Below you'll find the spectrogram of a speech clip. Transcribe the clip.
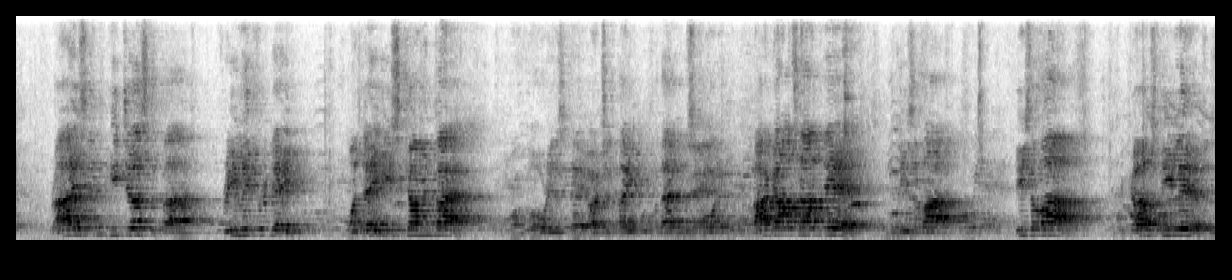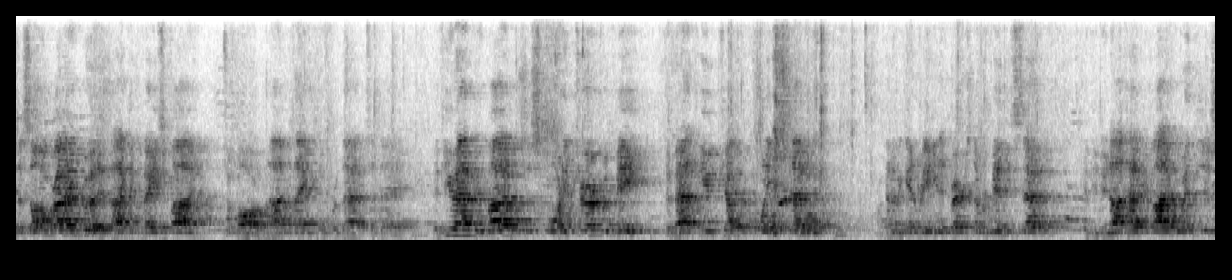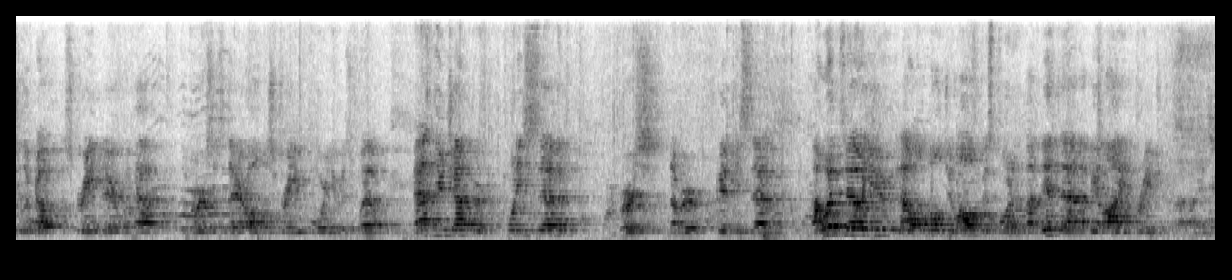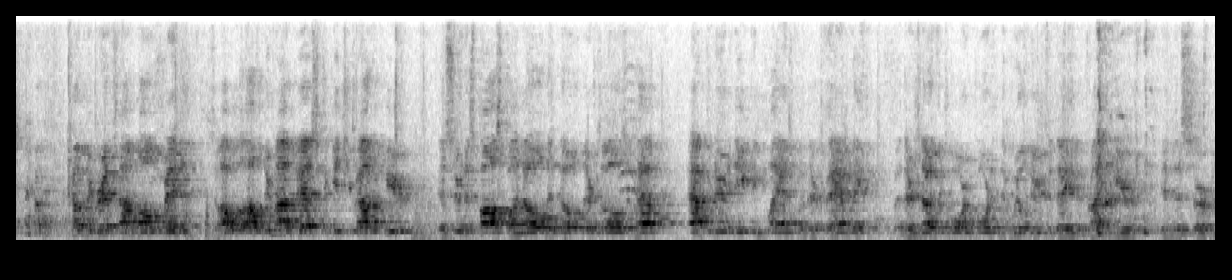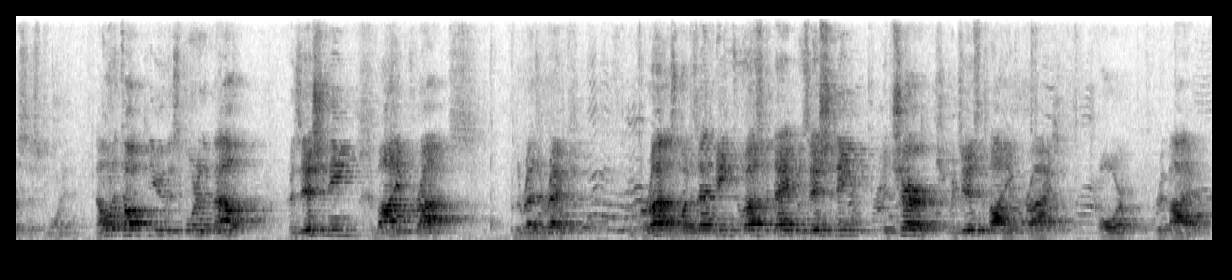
Rising, he justified, freely forgave. One day he's coming back one glorious day. Aren't you thankful for that this morning? My God's not dead. He's alive. He's alive. Because he lives, as the songwriter put it, I can face my tomorrow. And I'm thankful for that today. If you have your Bibles this morning, turn with me to Matthew chapter 27. We're going to begin reading at verse number 57. If you do not have your Bible with you, just look up the screen there. We'll have the verses there on the screen for you as well. Matthew chapter 27, verse number 57. I would tell you and I won't hold you long this morning. If I did that, I'd be a lying preacher. I just come, come to grips, I'm long-winded. So I will, I will do my best to get you out of here as soon as possible. I know that though there's those that have afternoon and evening plans with their family, but there's nothing more important that we'll do today than right here in this service this morning. I want to talk to you this morning about positioning the body of Christ for the resurrection. And for us, what does that mean to us today? Positioning the church, which is the body of Christ, for revival.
